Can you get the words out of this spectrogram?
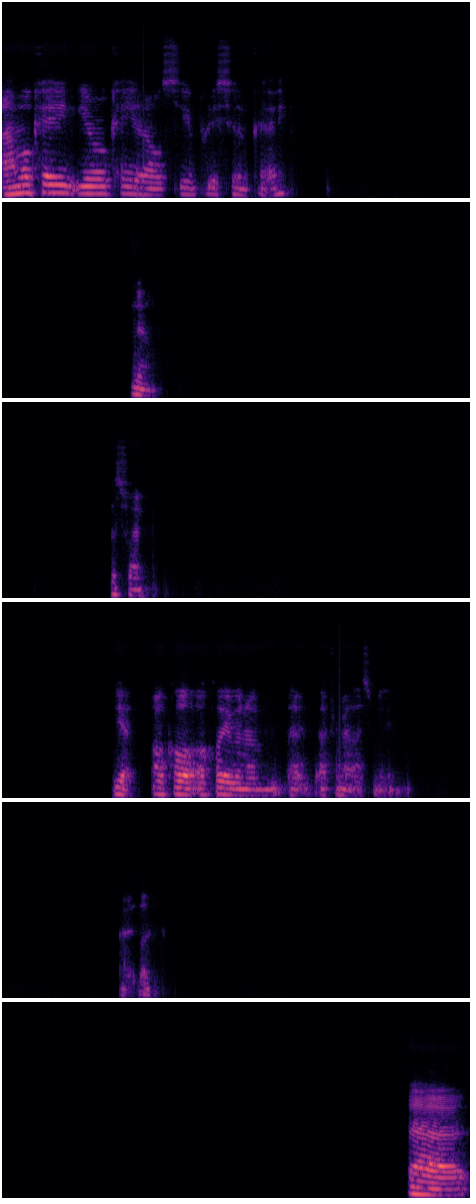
I'm okay. You're okay, and I'll see you pretty soon, okay? No. That's fine. Yeah, I'll call, I'll call you when I'm, uh, after my last meeting. All right, look. Uh,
